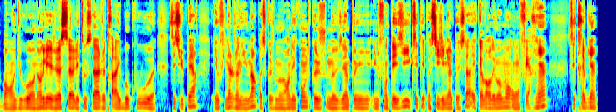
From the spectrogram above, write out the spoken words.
bon, du coup, en anglais, je seul et tout ça, je travaille beaucoup, euh, c'est super. Et au final, j'en ai eu marre parce que je me rendais compte que je me faisais un peu une, fantaisie, que c'était pas si génial que ça, et qu'avoir des moments où on fait rien, c'est très bien.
